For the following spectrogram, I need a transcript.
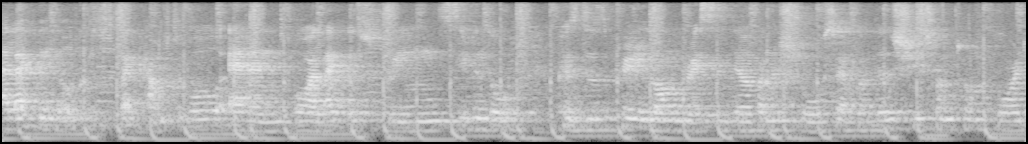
I like the heel because it's quite comfortable and oh, I like the strings, even though, because this is a pretty long dress and they're gonna show. So I've got those shoes from Tom Ford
